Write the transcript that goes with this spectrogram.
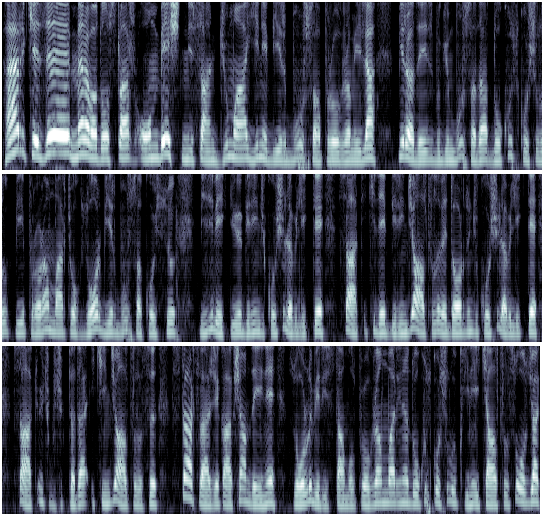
Herkese merhaba dostlar. 15 Nisan Cuma yine bir Bursa programıyla bir aradayız. Bugün Bursa'da 9 koşuluk bir program var. Çok zor bir Bursa koşusu bizi bekliyor. Birinci koşuyla birlikte saat 2'de birinci altılı ve dördüncü koşuyla birlikte saat 3.30'da da ikinci altılısı start verecek. Akşam da yine zorlu bir İstanbul programı var. Yine 9 koşuluk yine 2 altılısı olacak.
